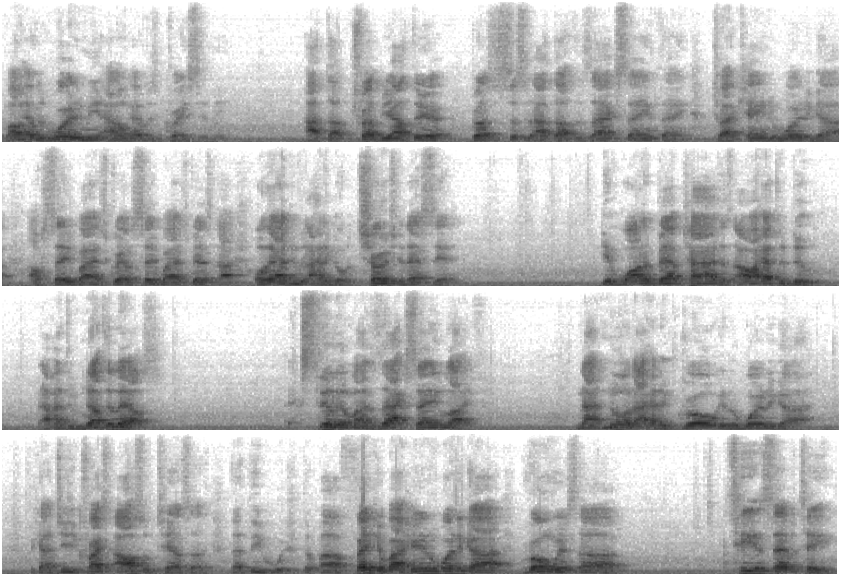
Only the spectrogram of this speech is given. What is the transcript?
If I don't have his word in me, I don't have his grace in me. I thought, trust me out there, brothers and sisters, I thought the exact same thing. Till I came to the Word of God. I'm saved by His grace. I'm saved by His grace. I, all that I do, I had to go to church, and that's it. Get water baptized. That's all I have to do. I have to do nothing else. Still in my exact same life, not knowing that I had to grow in the Word of God. Because Jesus Christ also tells us that the, the uh, faith about hearing the Word of God, Romans. Uh, 10 17.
